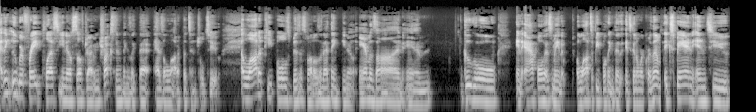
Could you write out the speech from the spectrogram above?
I think Uber Freight plus, you know, self-driving trucks and things like that has a lot of potential too. A lot of people's business models, and I think, you know, Amazon and Google and Apple has made lots of people think that it's going to work for them. Expand into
